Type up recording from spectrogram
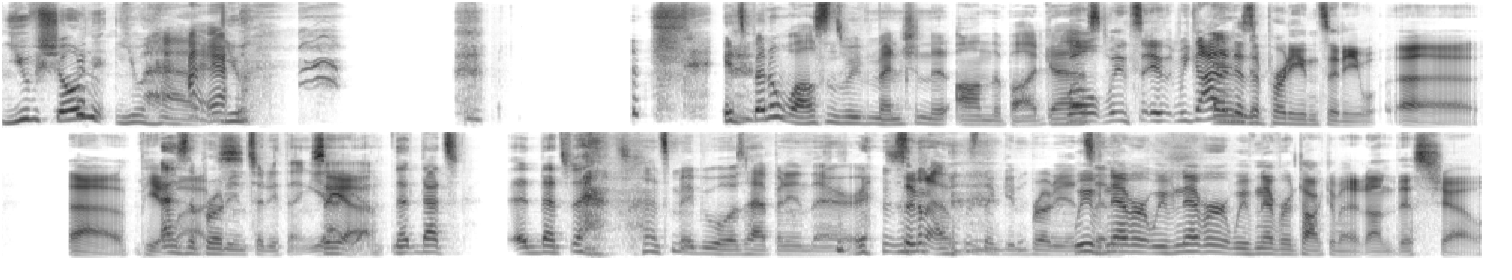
You've shown you have. have. You It's been a while since we've mentioned it on the podcast. Well, it's it, we got And- it as a Protean City uh uh PO as the box. Protein City thing. Yeah, So, yeah. yeah. That, that's that's that's maybe what was happening there. So, I was thinking Protein We've never we've never we've never talked about it on this show.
